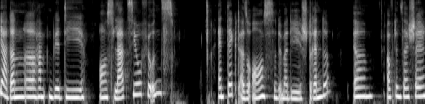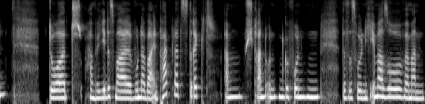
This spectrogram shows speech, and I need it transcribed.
Ja, dann äh, haben wir die Anse Lazio für uns entdeckt. Also Anse sind immer die Strände ähm, auf den Seychellen. Dort haben wir jedes Mal wunderbar einen Parkplatz direkt am Strand unten gefunden. Das ist wohl nicht immer so. Wenn man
